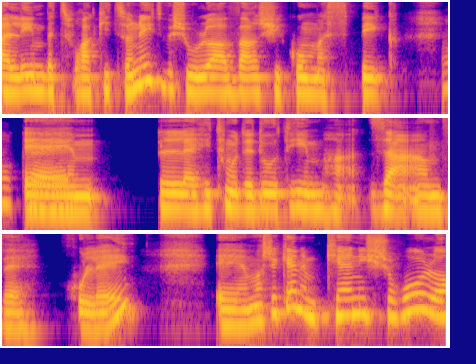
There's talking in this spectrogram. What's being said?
אלים בצורה קיצונית ושהוא לא עבר שיקום מספיק okay. אוקיי. להתמודדות עם הזעם וכולי. אה, מה שכן, הם כן אישרו לו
